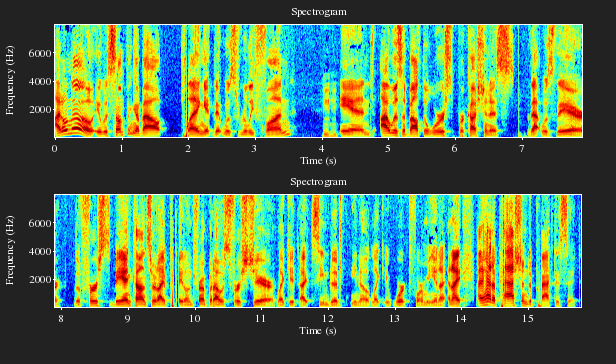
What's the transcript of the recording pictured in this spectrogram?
I don't know, it was something about playing it that was really fun Mm-hmm. And I was about the worst percussionist that was there. The first band concert I played on trumpet, I was first chair. Like it, I seemed to, you know, like it worked for me. And I, and I, I had a passion to practice it.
